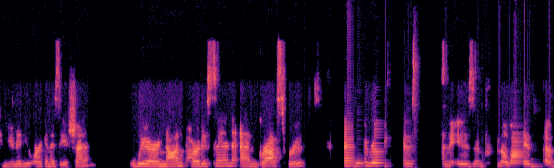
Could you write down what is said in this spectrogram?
community organization. We're nonpartisan and grassroots, and we really focus on is improving the lives of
